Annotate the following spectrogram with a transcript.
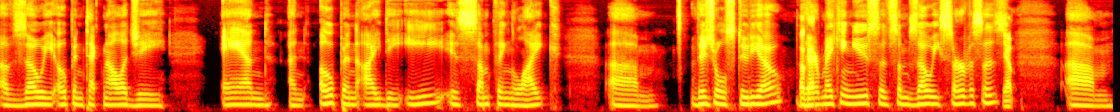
of Zowe open technology and an open IDE is something like um, Visual Studio. Okay. They're making use of some Zowe services. Yep. Um,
